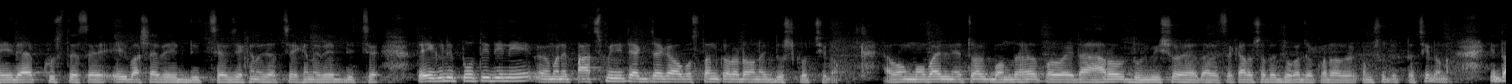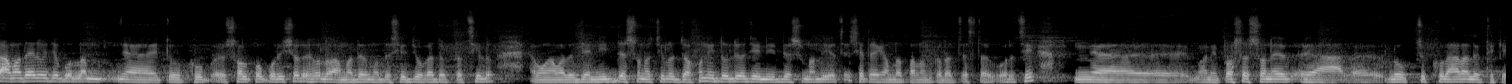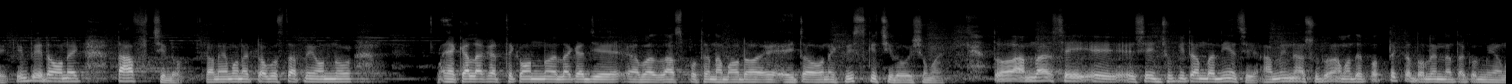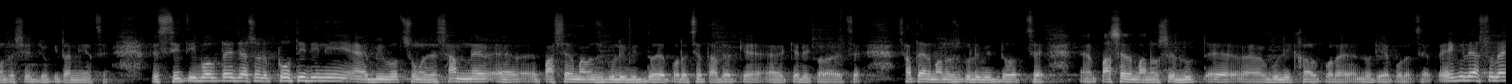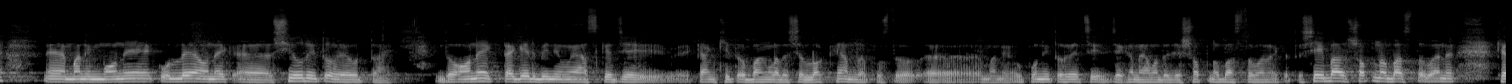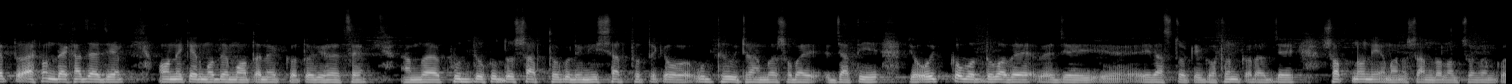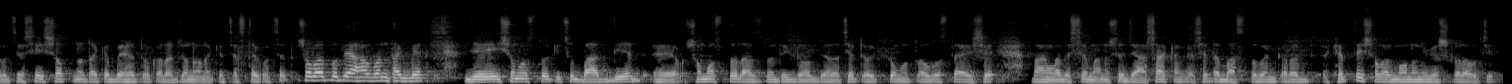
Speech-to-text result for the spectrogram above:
এই র্যাব খুঁজতেছে এই বাসায় রেড দিচ্ছে, যেখানে যাচ্ছে এখানে রেড দিচ্ছে। তো এইগুলি প্রতিদিনই মানে পাঁচ মিনিট এক জায়গায় অবস্থান করাটা অনেক দুষ্কর ছিল। এবং মোবাইল নেটওয়ার্ক বন্ধ হওয়ার পর এটা আরও দুর্বিষয় হয়ে দাঁড়িয়েছে কারোর সাথে যোগাযোগ করার এরকম সুযোগটা ছিল না। কিন্তু আমাদের ওই যে বললাম একটু খুব স্বল্প পরিসরে হলো আমাদের মধ্যে সেই যোগাযোগটা ছিল এবং আমাদের যে নির্দেশনা ছিল যখনই দলীয় যে নির্দেশনা দিয়েছে সেটাকে আমরা পালন করার চেষ্টা করেছি। মানে প্রশাসনের আহ, লোকচক্ষুর আড়ালে থেকে। কিন্তু এটা অনেক টাফ ছিল। কারণ এমন একটা অবস্থা আপনি অন্য এক এলাকার থেকে অন্য এলাকায় যে আবার রাজপথে নামাটা এইটা অনেক রিস্কি ছিল ওই সময়। তো আমরা সেই সেই ঝুঁকিটা আমরা নিয়েছি। আমি না, শুধু আমাদের প্রত্যেকটা দলের নেতাকর্মী আমাদের সেই ঝুঁকিটা নিয়েছে। স্মৃতি বলতে যে আসলে প্রতিদিনই বিপদ সমাজে সামনে পাশের মানুষ গুলিবিদ্ধ হয়ে পড়েছে, তাদেরকে ক্যারি করা হয়েছে। সাথের মানুষ গুলিবিদ্ধ হচ্ছে পাশের মানুষ লুট গুলি খাওয়ার পরে লুটিয়ে পড়েছে। তো এইগুলি আসলে মানে মনে করলে অনেক শিহরিত হয়ে উঠতে হয়। কিন্তু অনেক ত্যাগের বিনিময়ে আজকে যে কাঙ্ক্ষিত বাংলাদেশের লক্ষ্যে আমরা প্রস্তুত মানে উপনীত হয়েছি, যেখানে আমাদের যে স্বপ্ন বাস্তবায়নের ক্ষেত্রে। সেই বা স্বপ্ন বাস্তবায়নের ক্ষেত্রে এখন দেখা যায় যে অনেকের মধ্যে মতানৈক্য তৈরি হয়েছে। আমরা ক্ষুদ্র ক্ষুদ্র স্বার্থগুলি, নিঃস্বার্থ থেকে ঊর্ধ্বে উঠে আমরা সবাই জাতি যে ঐক্যবদ্ধভাবে যে এই রাষ্ট্রকে গঠন করার যে স্বপ্ন নিয়ে মানুষ আন্দোলন সংগ্রাম করেছে, সেই স্বপ্নটাকে ব্যাহত করার জন্য অনেকে চেষ্টা করছে। তো সবার প্রতি আহ্বান থাকবে যে এই সমস্ত কিছু বাদ দিয়ে সমস্ত রাজনৈতিক দল যারা আছে ঐক্যমত অবস্থায় এসে বাংলাদেশের মানুষের যে আশা আকাঙ্ক্ষা সেটা বাস্তবায়ন করার ক্ষেত্রেই সবার মনোনিবেশ করা উচিত।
